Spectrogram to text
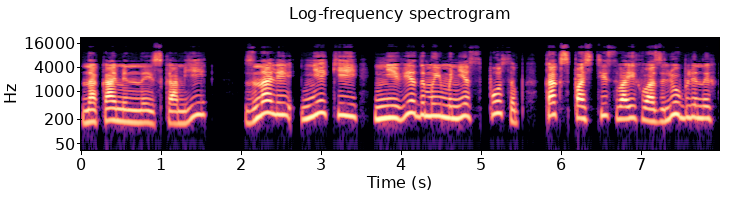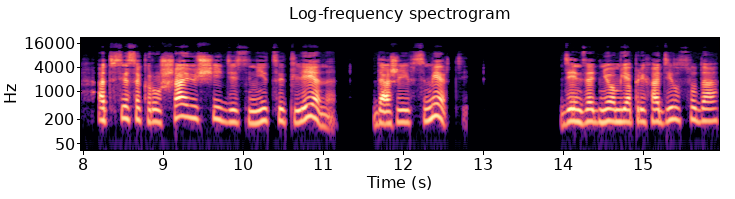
на каменные скамьи, знали некий неведомый мне способ, как спасти своих возлюбленных от всесокрушающей десницы тлена, даже и в смерти. День за днем я приходил сюда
